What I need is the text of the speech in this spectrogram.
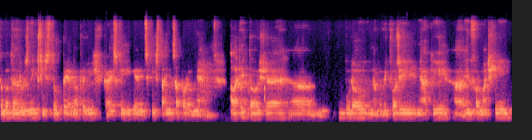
to byl ten různý přístup jednotlivých krajských hygienických stanic a podobně, ale i to, že budou nebo vytvoří nějaký informační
